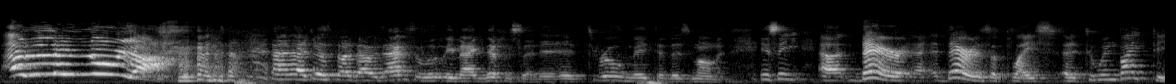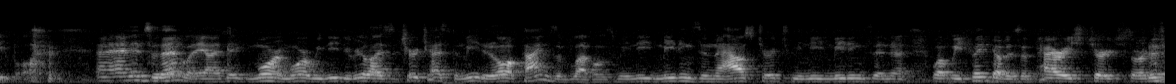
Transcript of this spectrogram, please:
Hallelujah! and, and I just thought that was absolutely magnificent. It, it thrilled me to this moment. You see, uh, there, uh, there is a place uh, to invite people. and incidentally, I think more and more we need to realize the church has to meet at all kinds of levels. We need meetings in the house church. We need meetings in a, what we think of as a parish church, sort of.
